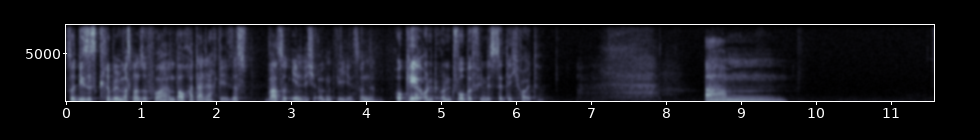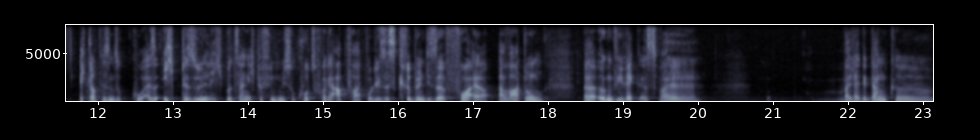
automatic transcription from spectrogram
So dieses Kribbeln, was man so vorher im Bauch hat, da dachte ich, das war so ähnlich irgendwie. So eine, Okay, Ja. und, und wo befindest du dich heute? ähm, ich glaube, wir sind so kurz, also ich persönlich würde sagen, ich befinde mich so kurz vor der Abfahrt, wo dieses Kribbeln, diese Vorerwartung äh, irgendwie weg ist, weil, weil der Gedanke,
